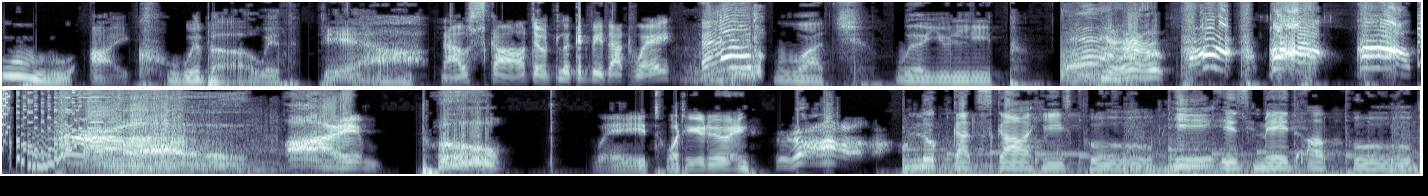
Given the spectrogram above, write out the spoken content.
Ooh, I quiver with fear. Now, Scar, don't look at me that way. Help! Watch where you leap. I'm poop. Wait, what are you doing? Look at Scar, he's poop. He is made of poop.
